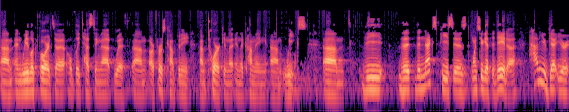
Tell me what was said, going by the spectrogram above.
Um, and we look forward to hopefully testing that with um, our first company, um, Torque, in the, in the coming um, weeks. Um, the, the, the next piece is once you get the data, how do you get your,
